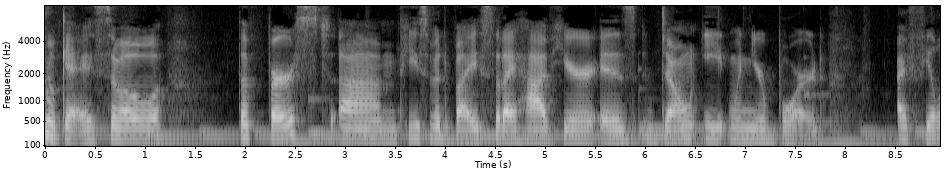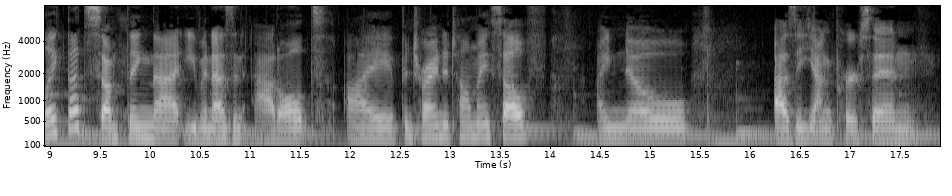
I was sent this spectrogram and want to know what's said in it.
Okay, so the first um, piece of advice that I have here is don't eat when you're bored. I feel like that's something that even as an adult, I've been trying to tell myself. I know as a young person,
